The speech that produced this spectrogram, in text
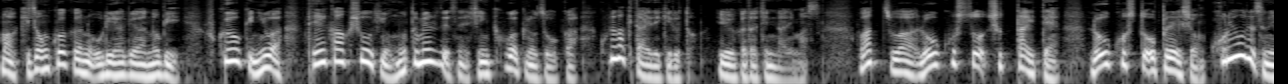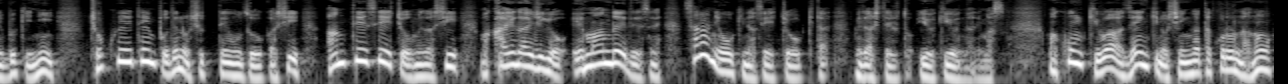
まあ、既存価格の売り上げが伸び、服用期には低価格商品を求めるですね、新規価格の増加、これが期待できるという形になります。ワッツはローコスト出退店、ローコストオペレーション、これをですね、武器に直営店舗での出店を増加し、安定成長を目指し、まあ、海外事業、M&A でですね、さらに大きな成長を期待、目指しているという企業になります。まあ、今期は前期の新型コロナの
